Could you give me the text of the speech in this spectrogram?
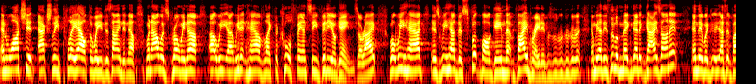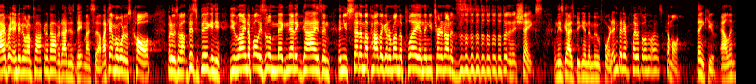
and watch it actually play out the way you designed it. Now, when I was growing up, uh, we, uh, we didn't have like the cool, fancy video games, all right? What we had is we had this football game that vibrated, and we had these little magnetic guys on it and they would, as it vibrate, anybody know what I'm talking about? Or did I just date myself? I can't remember what it was called, but it was about this big, and you, you lined up all these little magnetic guys, and, and you set them up how they're to run the play, and then you turn it on, and, and it shakes, and these guys begin to move forward. Anybody ever play with those? Come on. Thank you, Alan.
